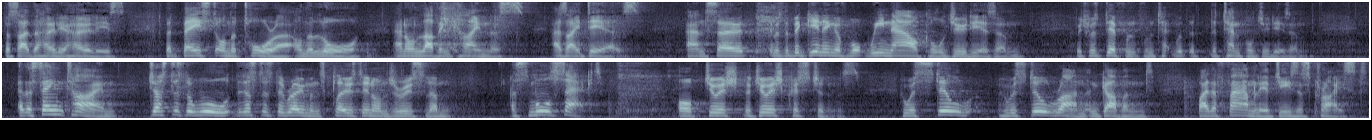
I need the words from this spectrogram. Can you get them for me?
beside the Holy of Holies, but based on the Torah, on the law, and on loving kindness as ideas. And so it was the beginning of what we now call Judaism, which was different from te- the, the temple Judaism. At the same time, just as the wall, just as the Romans closed in on Jerusalem a small sect of Jewish, the Jewish Christians who was, still, who was still run and governed by the family of Jesus Christ.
